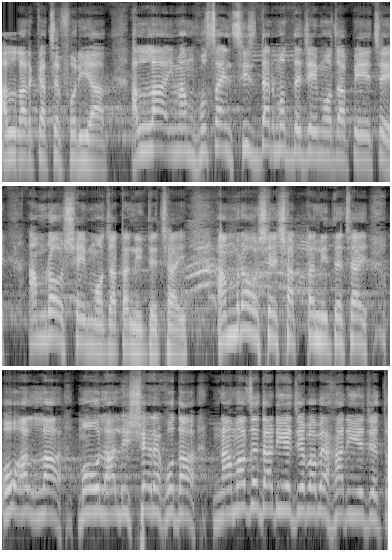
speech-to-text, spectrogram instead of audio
আল্লাহর কাছে ফরিয়াদ। আল্লাহ ইমাম হুসাইন সিজদার মধ্যে যে মজা পেয়েছে, আমরাও সেই মজাটা নিতে চাই। আমরাও সেই স্বাদটা নিতে চাই। ও আল্লাহ মৌল আলী, শের খোদা, নামাজে দাঁড়িয়ে যেভাবে হারিয়ে যেত,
